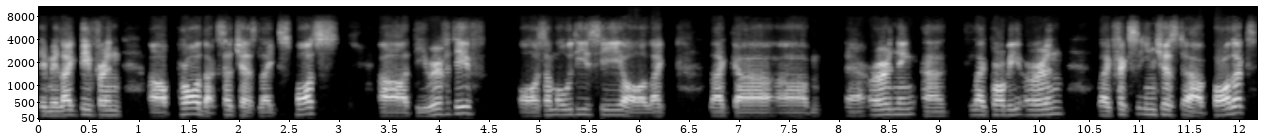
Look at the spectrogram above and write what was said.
They may like different uh, products such as like sports, uh, derivative, or some OTC or like like uh, um, uh, earning uh, like probably earn like fixed interest uh, products.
